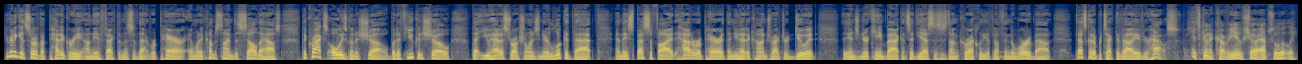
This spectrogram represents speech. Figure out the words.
you're going to get sort of a pedigree on the effectiveness of that repair. And when it comes time to sell the house, the crack's always going to show. But if you can show that you had a structural engineer look at that and they specified how to repair it, then you had a contractor do it, the engineer came back and said, yes, this is done correctly, you have nothing to worry about, that's going to protect the value of your house. It's going to cover you, sure, absolutely.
